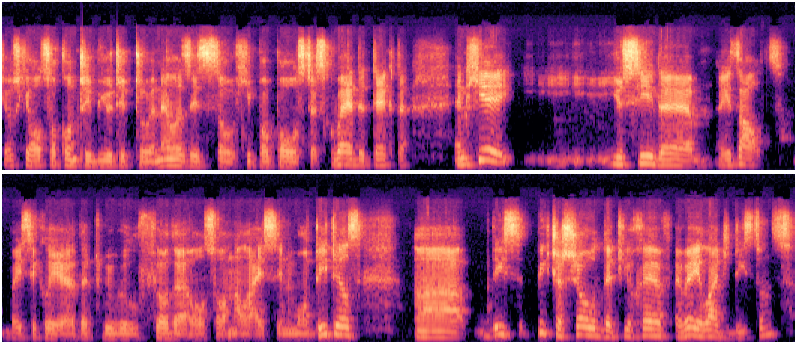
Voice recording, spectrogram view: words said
he also contributed to analysis. So he proposed a square detector, and here you see the results basically uh, that we will further also analyze in more details. Uh, this picture showed that you have a very large distance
